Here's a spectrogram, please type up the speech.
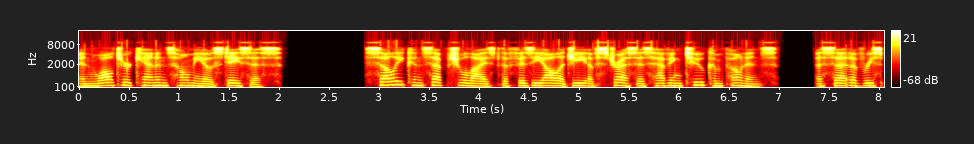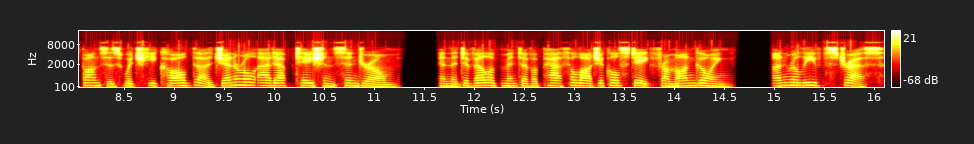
and Walter Cannon's homeostasis. Selye conceptualized the physiology of stress as having two components, a set of responses which he called the general adaptation syndrome, and the development of a pathological state from ongoing, unrelieved stress.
